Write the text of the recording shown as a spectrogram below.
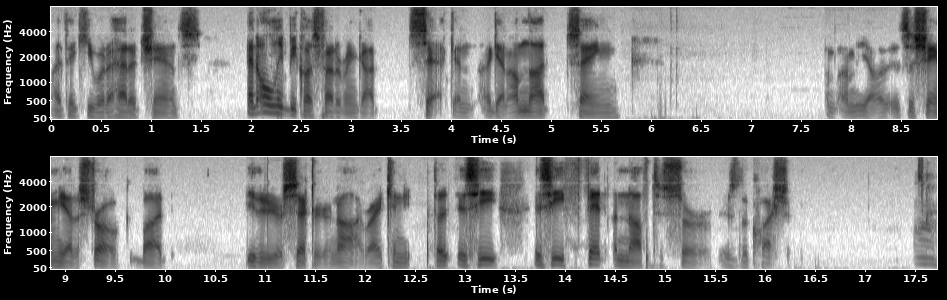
I think he would have had a chance. And only because Fetterman got sick. And again, I'm not saying, I'm, I'm you know, it's a shame he had a stroke, but either you're sick or you're not, right? Can you? Is he is he fit enough to serve? Is the question. Mm.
